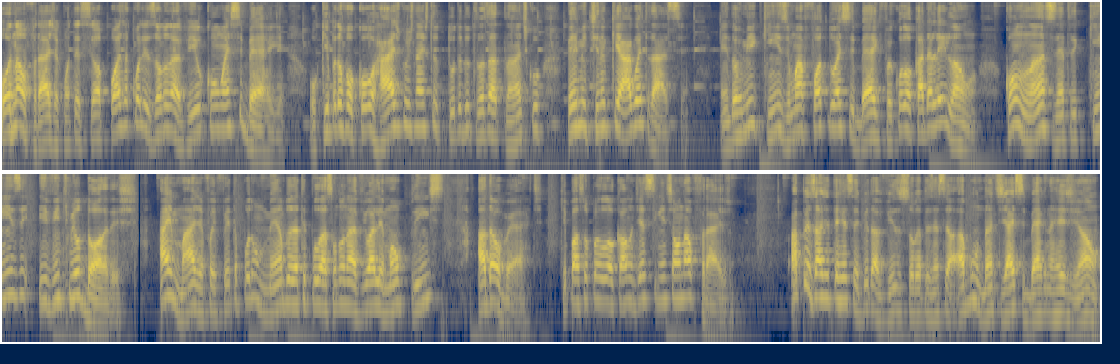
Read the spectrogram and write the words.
O naufrágio aconteceu após a colisão do navio com um iceberg, o que provocou rasgos na estrutura do transatlântico, permitindo que a água entrasse. Em 2015, uma foto do iceberg foi colocada a leilão, com lances entre 15 e 20 mil dólares. A imagem foi feita por um membro da tripulação do navio alemão Prince Adalbert, que passou pelo local no dia seguinte ao naufrágio. Apesar de ter recebido avisos sobre a presença abundante de iceberg na região,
